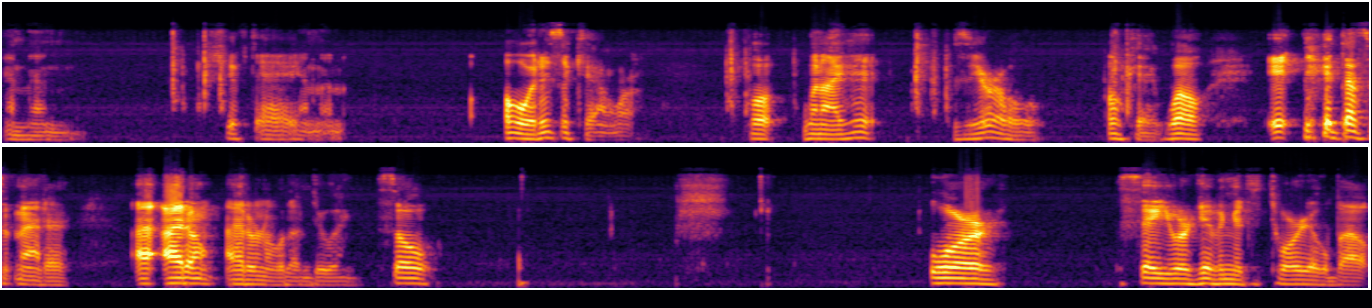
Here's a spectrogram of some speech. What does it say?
and then Shift A, and then... Oh, it is a camera. But when I hit zero... Okay, well, it, it doesn't matter. I, I don't I don't know what I'm doing. So... Or, say you were giving a tutorial about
